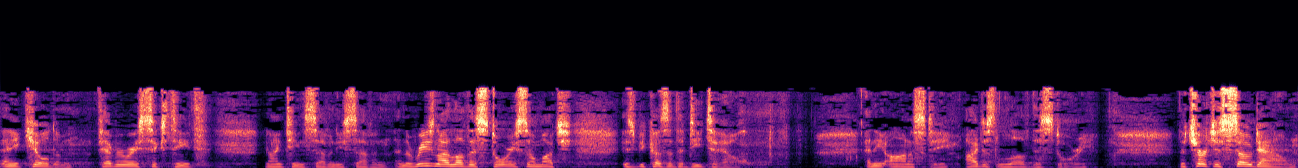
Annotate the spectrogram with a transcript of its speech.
and he killed him. February 16th, 1977. And the reason I love this story so much is because of the detail and the honesty. I just love this story. The church is so down.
